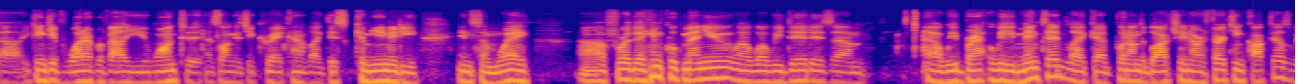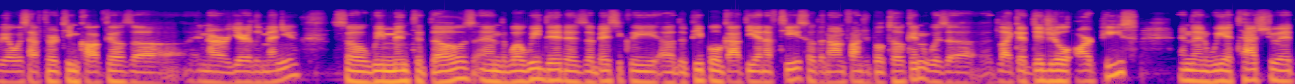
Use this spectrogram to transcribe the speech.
uh, you can give whatever value you want to it as long as you create kind of like this community in some way. Uh, for the Himkok menu, uh, what we did is um, uh, we bra- we minted like uh, put on the blockchain our 13 cocktails. We always have 13 cocktails uh, in our yearly menu. So we minted those and what we did is uh, basically uh, the people got the nft so the non-fungible token was uh, like a digital art piece and then we attached to it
